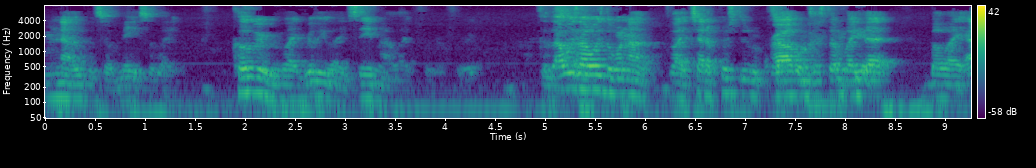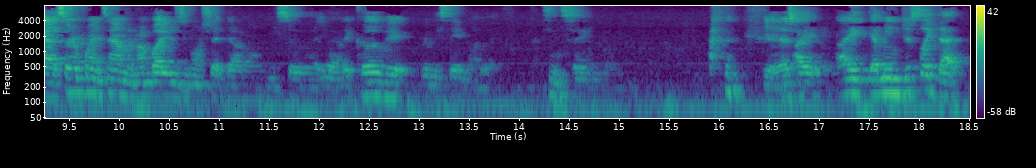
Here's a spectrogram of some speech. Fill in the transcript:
not open until May. So like COVID was like really like saved my life for real, for. Because I was always the one that like try to push through the problems and stuff like Yeah. that. But like at a certain point in time, like my body was just gonna shut down on me. So like yeah. the COVID really saved my life. That's insane. Yeah, that's I, I, I mean, just like that.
